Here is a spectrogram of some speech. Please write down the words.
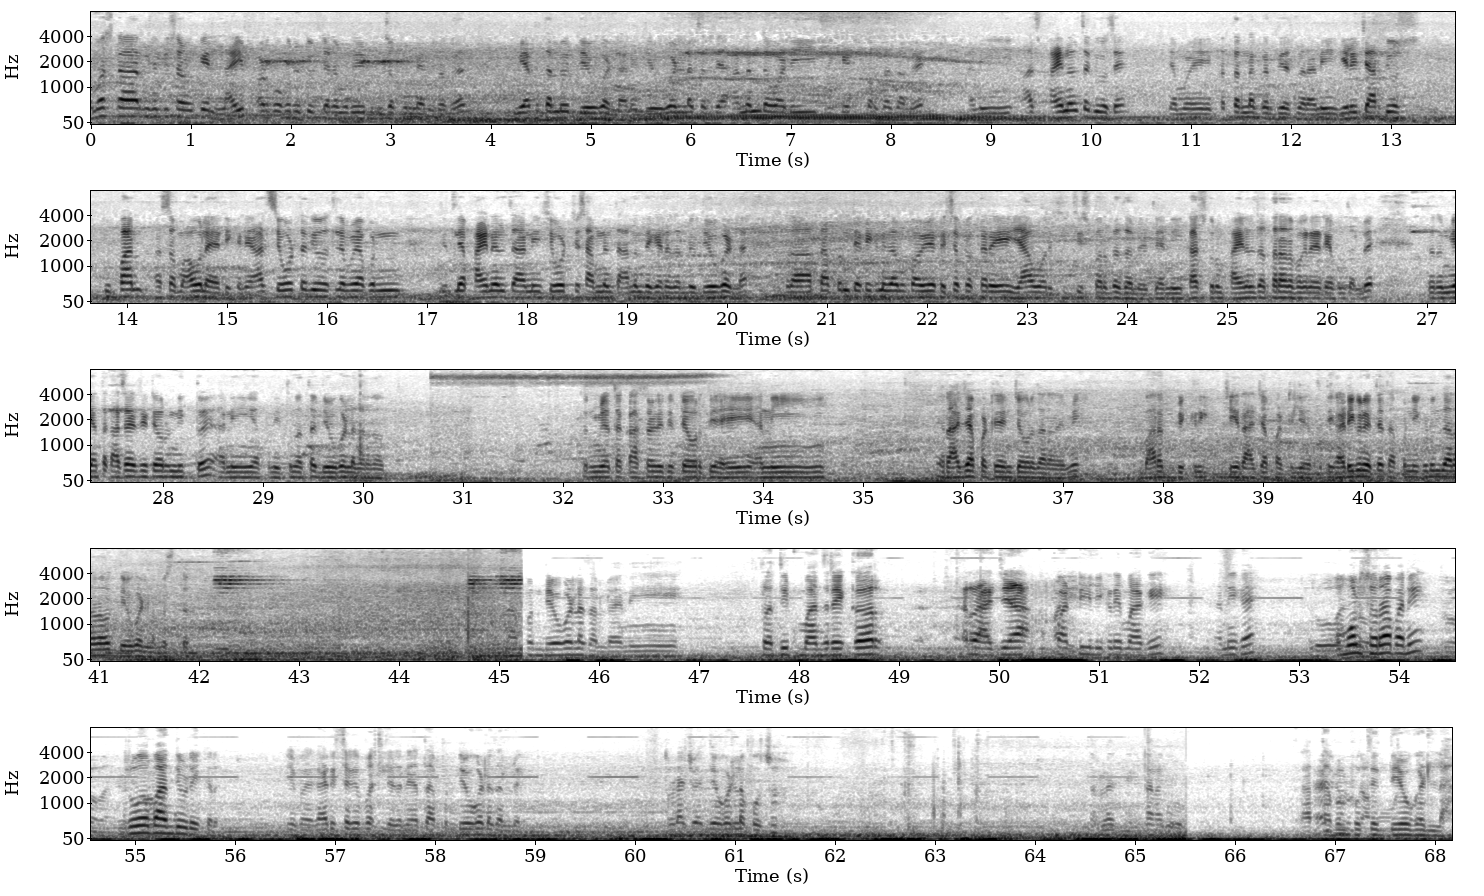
नमस्कार मी Sandeep Salunke live Adkokar YouTube चॅनलमध्ये तुमचं पुन्हा स्वागत. मी आता चाललो आहे देवगडला आणि देवगडला सध्या आनंदवाडी क्रिकेट स्पर्धा चालू आहे. आणि आज फायनलचा दिवस आहे. त्यामुळे खतरनाक गर्दी असणार आणि गेले चार दिवस तुफान असा माहोल आहे या ठिकाणी. आज शेवटचा दिवस असल्यामुळे आपण तिथल्या फायनलचा आणि शेवटच्या सामन्यांचा आनंद घ्यायला चाललो आहे देवगडला. तर आता आपण त्या ठिकाणी जाऊन पाहूया कशा प्रकारे या वर्षीची स्पर्धा चालू आहे. आणि खास करून फायनलचा तरार बघण्यासाठी आपण चाललो आहे तर मी आता कासाळ्या तिट्यावरून निघतोय आणि आपण इथून आता देवगडला जाणार आहोत. तर मी आता कासाळी तिट्यावरती आहे आणि राजा पाटील यांच्यावर जाणार आहे मी. भारत बेकरीचे राजा पाटील येतात. ती गाडी घेऊन येतात. आपण इकडून जाणार आहोत देवगडला. मस्त. आपण देवगडला चाललो आहे आणि प्रदीप मांजरेकर राजा पाटील इकडे मागे. आणि काय? अमोल सराफ आणि ध्रुव बांदिवडेकर. हे बघा गाडी सगळे बसले आणि आता आपण देवगडला चाललोय. थोड्याच वेळात देवगडला पोहोचू. आता आपण पोहोचले देवगडला.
